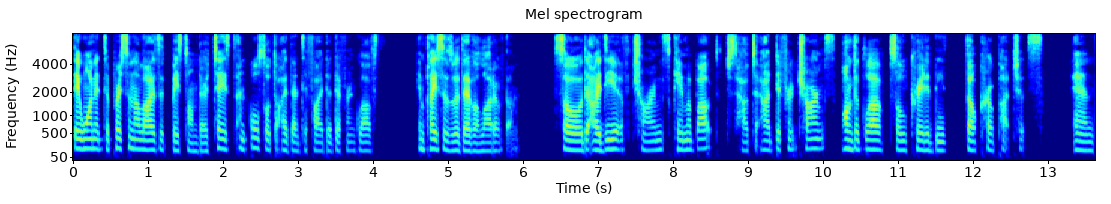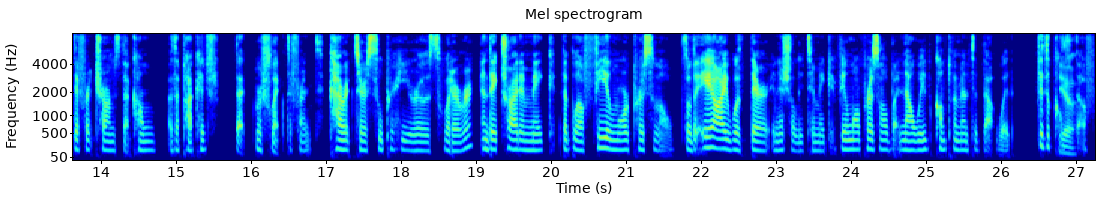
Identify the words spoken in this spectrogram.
They wanted to personalize it based on their taste and also to identify the different gloves in places where they have a lot of them. So the idea of charms came about, just how to add different charms on the glove. So we created these Velcro patches and different charms that come as a package that reflect different characters, superheroes, whatever. And they try to make the glove feel more personal. So the AI was there initially to make it feel more personal, but now we've complemented that with physical yeah. stuff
